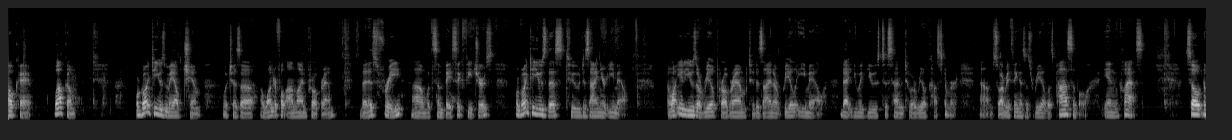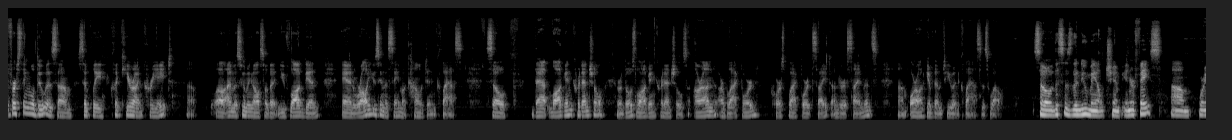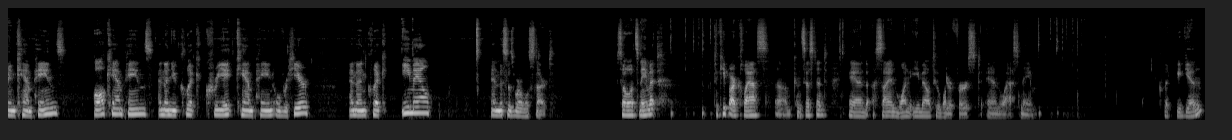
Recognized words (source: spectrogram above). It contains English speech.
Okay, welcome. We're going to use MailChimp, which is a, a wonderful online program that is free um, with some basic features. We're going to use this to design your email. I want you to use a real program to design a real email that you would use to send to a real customer. Um, so everything is as real as possible in class. So the first thing we'll do is um, simply click here on Create. Uh, well, I'm assuming also that you've logged in and we're all using the same account in class. So that login credential or those login credentials are on our Blackboard, course Blackboard site under assignments, um, or I'll give them to you in class as well. So this is the new MailChimp interface. Um, we're in campaigns, all campaigns, and then you click create campaign over here, and then click email, and this is where we'll start. So let's name it to keep our class um, consistent and assign one email to your first and last name. Click begin.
